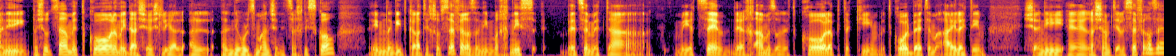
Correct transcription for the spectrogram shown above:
אני פשוט שם את כל המידע שיש לי על, על, על ניהול זמן שאני צריך לזכור. אם נגיד קראתי עכשיו ספר, אז אני מכניס בעצם את ה... מייצם דרך אמזון את כל הפתקים, את כל בעצם האיילייטים שאני uh, רשמתי על הספר הזה,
